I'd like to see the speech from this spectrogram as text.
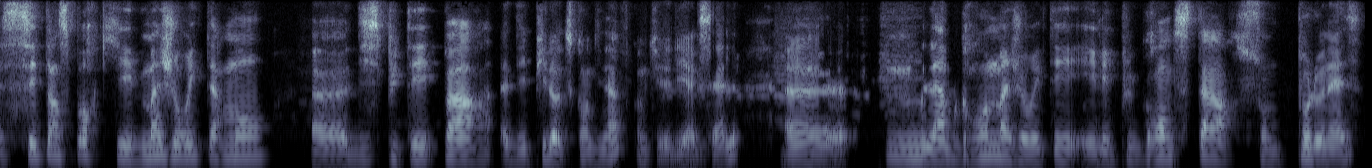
c'est un sport qui est majoritairement euh, disputé par des pilotes scandinaves, comme tu l'as dit, Axel. Euh, la grande majorité et les plus grandes stars sont polonaises.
